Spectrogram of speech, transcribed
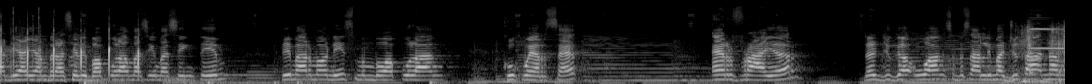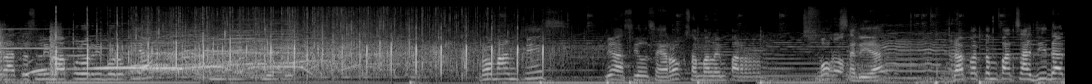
hadiah yang berhasil dibawa pulang masing-masing tim. Tim Harmonis membawa pulang cookware set, air fryer, dan juga uang sebesar 5.650.000 rupiah. Romantis, ini hasil serok sama lempar box tadi ya. Dapat tempat saji dan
